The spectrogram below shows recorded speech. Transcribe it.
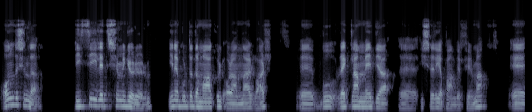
onun dışında PC iletişimi görüyorum. Yine burada da makul oranlar var. Ee, bu reklam medya e, işleri yapan bir firma. Ee,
